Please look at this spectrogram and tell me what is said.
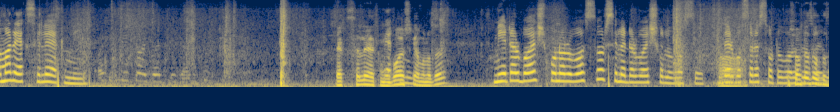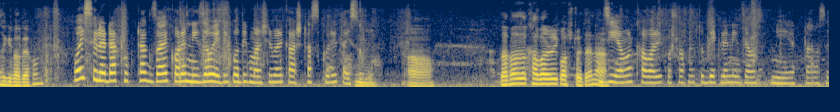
আমার এক ছেলে এক মেয়ে। এক ছেলে এক মেয়ে। বয়স কেমন ওদের? মেয়েটার বয়স পনেরো বছর ছেলেটার বয়স ষোলো বছর। দেড় বছরের ছোট বড় সংসার চলতেছে কীভাবে এখন? ওই ছেলেটা টুকটাক যায় করে নিজেও এদিক ওদিক মানুষের বাড়ি কাজ টাজ করি তাই চলি। ও তো খাবারেরই কষ্ট হয় তাই না? জি আমার খাবারই কষ্ট। আপনি তো দেখলেনই যে আমার মেয়ে একটা আছে।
